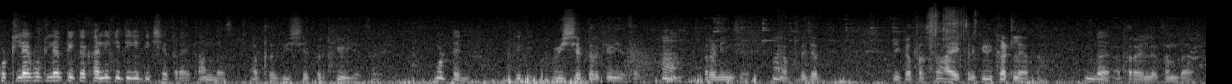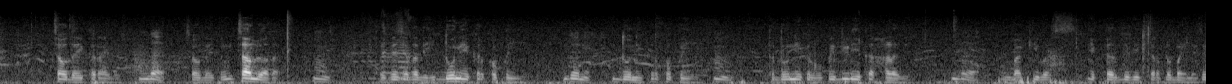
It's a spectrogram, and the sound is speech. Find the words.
कुठल्या कुठल्या पिकाखाली किती किती क्षेत्र आहे अंदाज? आता वीस एकर केळी याचं आहे. मोठ्याने. किती? वीस एकर केळी याचं आहे. हां. रनिंगचे हा. आता त्याच्यात एक आता सहा एकर केळी कटल्या आता. बरं. आता राहिलं समजा चौदा एकर राहिले. बरं. चौदा एकर म्हणजे चालू आहे आता. हां. तर त्याच्यात आता ही दोन एकर पपई आहे. दोन्ही दोन एकर पपई आहे. हां. तर दोन एकर पपई दीड एकर हळद आहे. बरं. बाकी बस एकर दीड एकर आपलं बैलाचं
